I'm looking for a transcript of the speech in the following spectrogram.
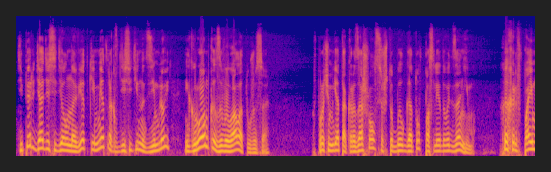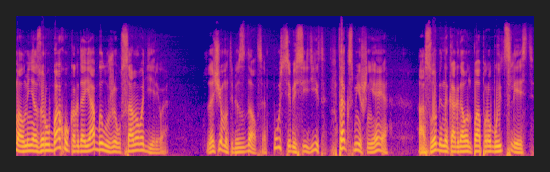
Теперь дядя сидел на ветке метрах в десяти над землей и громко завывал от ужаса. Впрочем, я так разошелся, что был готов последовать за ним. Хехельф поймал меня за рубаху, когда я был уже у самого дерева. «Зачем он тебе сдался? Пусть себе сидит. Так смешнее. Особенно, когда он попробует слезть».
